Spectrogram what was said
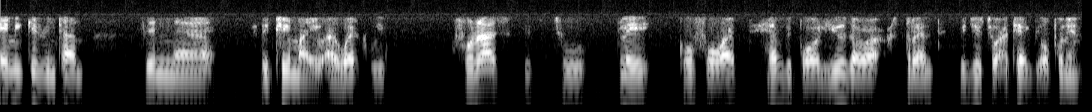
any given time in uh, the team I, I work with, for us, it's to play, go forward, have the ball, use our strength, which is to attack the opponent.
